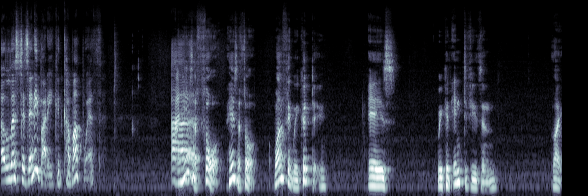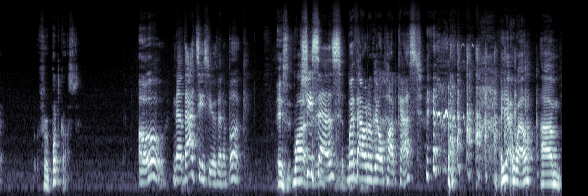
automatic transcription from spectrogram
a list as anybody could come up with. and here's a thought. Here's a thought. One thing we could do is we could interview them, like, for a podcast. Oh, now that's easier than a book. Is well, She says without a real podcast. yeah. Well, um,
